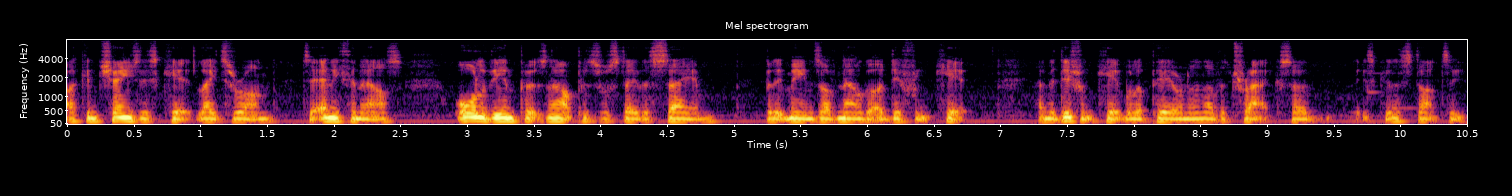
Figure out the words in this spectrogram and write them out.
I can change this kit later on to anything else. All of the inputs and outputs will stay the same but it means I've now got a different kit. And the different kit will appear on another track so it's going to start to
